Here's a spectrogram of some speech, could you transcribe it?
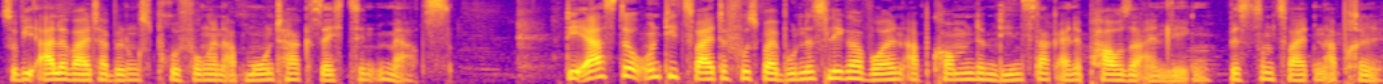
sowie alle Weiterbildungsprüfungen ab Montag, 16. März. Die erste und die zweite Fußball-Bundesliga wollen ab kommendem Dienstag eine Pause einlegen, bis zum 2. April.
